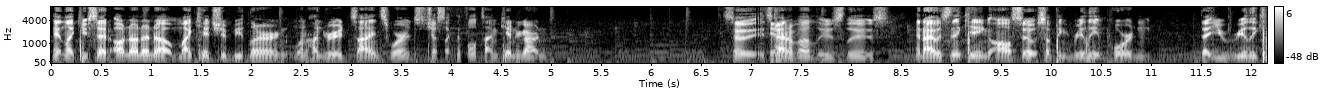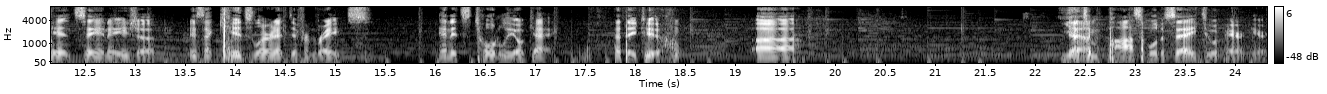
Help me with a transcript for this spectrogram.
And like you said oh no no no my kid should be learn 100 science words just like the full-time kindergarten. So it's Yeah. kind of a lose-lose. And i was thinking also something really important that you really can't say in asia is that kids learn at different rates. And it's totally okay that they do. Uh, Yeah. that's impossible to say to a parent here.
